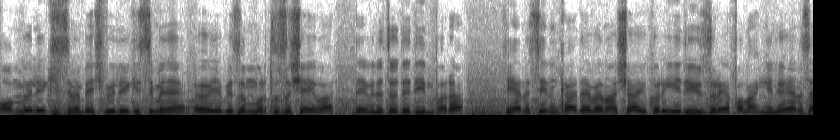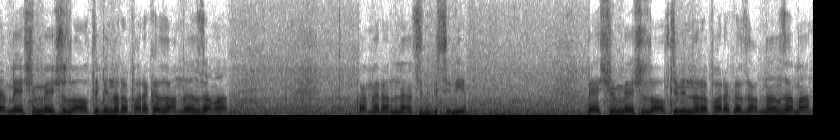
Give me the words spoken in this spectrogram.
10 bölü 2'si mi 5 bölü 2'si mi ne? Öyle bir zımbırtısı şey var. Devlete ödediğim para. Yani senin KDV'n aşağı yukarı 700 liraya falan geliyor. Yani sen 5500 6000 lira para kazandığın zaman kameranın lensini bir sileyim. 5500 6000 lira para kazandığın zaman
